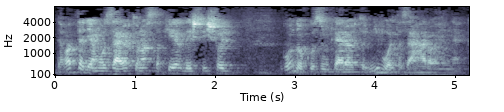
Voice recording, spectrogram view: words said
De hadd tegyem hozzá rögtön azt a kérdést is, hogy gondolkozzunk erre, hogy mi volt az ára ennek.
